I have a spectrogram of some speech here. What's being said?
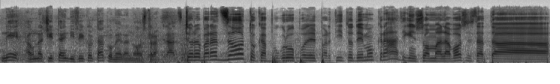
né a una città in difficoltà come la nostra. Grazie. Vittorio Barazzotto, capogruppo del Partito Democratico, insomma la vostra è stata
